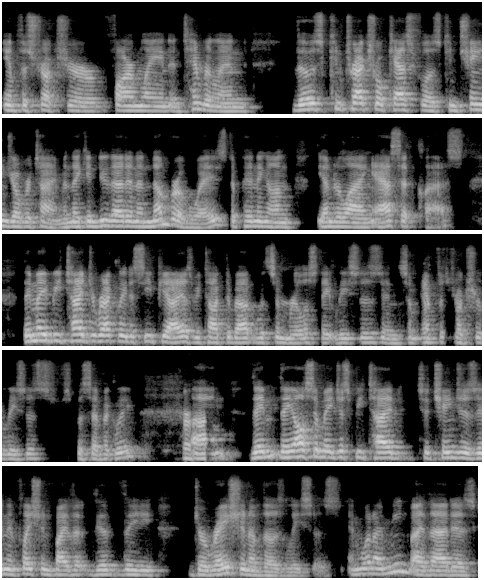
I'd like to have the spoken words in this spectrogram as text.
infrastructure, farmland, and timberland, those contractual cash flows can change over time. And they can do that in a number of ways, depending on the underlying asset class. They may be tied directly to CPI, as we talked about with some real estate leases and some infrastructure leases specifically. Sure. Um, they, they also may just be tied to changes in inflation by the, the, the duration of those leases. And what I mean by that is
